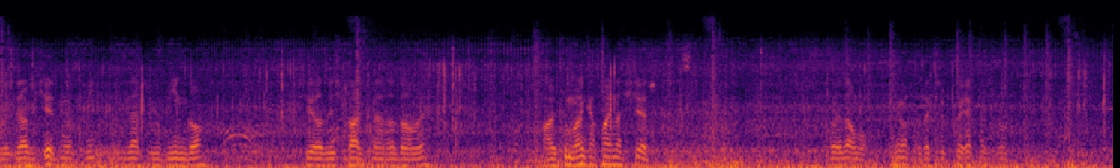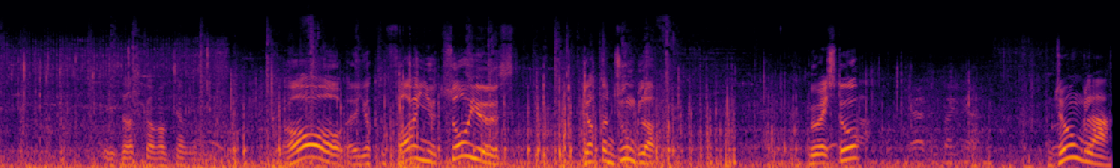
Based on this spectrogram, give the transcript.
żeby zrobić jedno z, bi- z naszych bingo, czyli odwiedzić Park Narodowy. Ale tu mega fajna ścieżka jest. Wiadomo, nie można tak szybko jechać, bo jest dodatkowo obciążone. O, ej, jak to fajnie, co jest? Jaka dżungla. Byłeś tu? Nie, tutaj nie. Dżungla!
